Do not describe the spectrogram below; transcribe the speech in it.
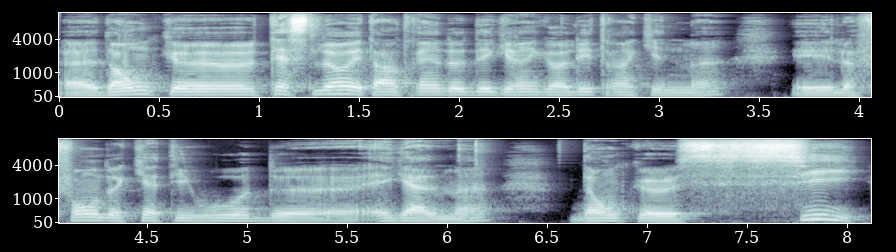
Là. donc, Tesla est en train de dégringoler tranquillement, et le fonds de Cathy Wood également. Donc, si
